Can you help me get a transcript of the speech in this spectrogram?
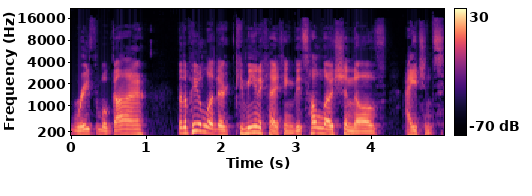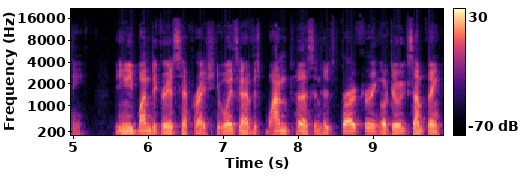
reasonable guy. But the people that are communicating, this whole notion of agency. You need one degree of separation. You've always got to have this one person who's brokering or doing something.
